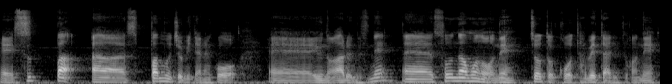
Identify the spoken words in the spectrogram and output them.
えー酸っぱ、あー酸っぱムーチョみたいなこう、えーいうのがあるんですね、えーそんなものをねちょっとこう食べたりとかね、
